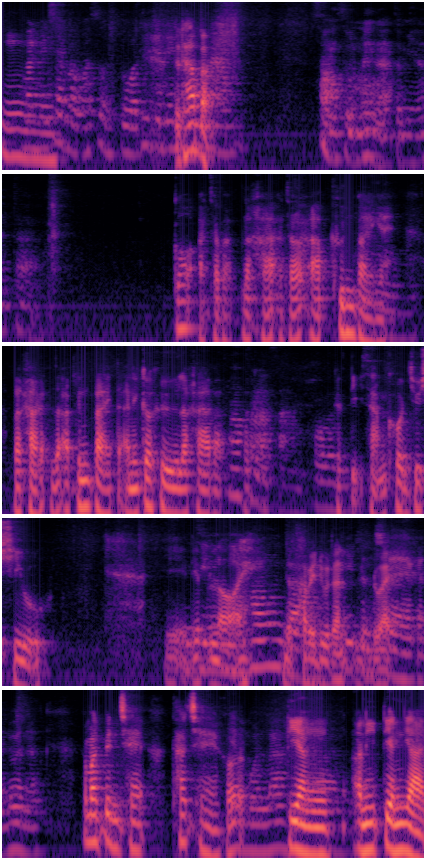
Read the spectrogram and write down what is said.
อืมมันไม่ใช่แบบว่าส่วนตัวที่จะได้แต่ถ้าแบบ สองศูนย์หนึ่งอาจจะมีหน้าต่างก็อาจจะแบบราคาอาจจะอัพขึ้นไปไง ราคาอาจจะอัพขึ้นไป แต่อันนี้ก็คือราคาแบบ ห้องสำหรับสามคน ปกติสามคนชิวๆนี่เรียบร้อยห้องเดี๋ยวพาไปดูด้านที่อื่เป็นนด้วย แชร์กันด้วยนะถ้ามันเป็นแชร์ ถ้าแชร์ก็เตียงบนล่างเตียง อันนี้เตียงใหญ่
